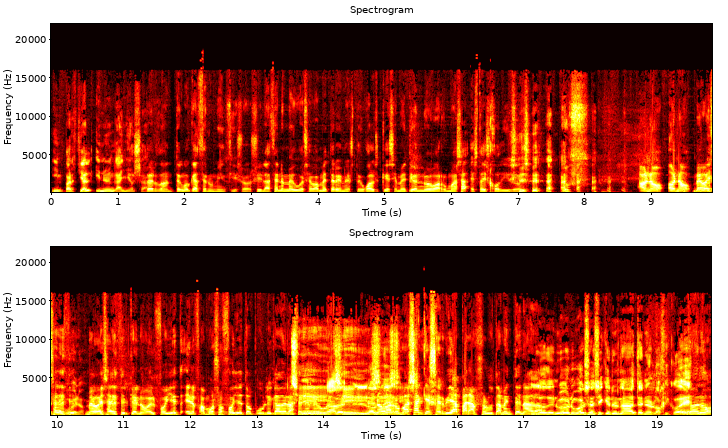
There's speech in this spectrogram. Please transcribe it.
imparcial y no engañosa. Perdón, tengo que hacer un inciso. Si la CNMV se va a meter en esto, igual que se metió en Nueva Rumasa, estáis jodidos. O no, o no, me vais a decir, Bueno. me vais a decir que no. El folleto, el famoso folleto publicado de la Sí, CNMV de lo Nueva de- sí, Rumasa sí. que servía para absolutamente nada. Lo de nuevo Nubosa sí que no es nada tecnológico, ¿eh? No, no,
